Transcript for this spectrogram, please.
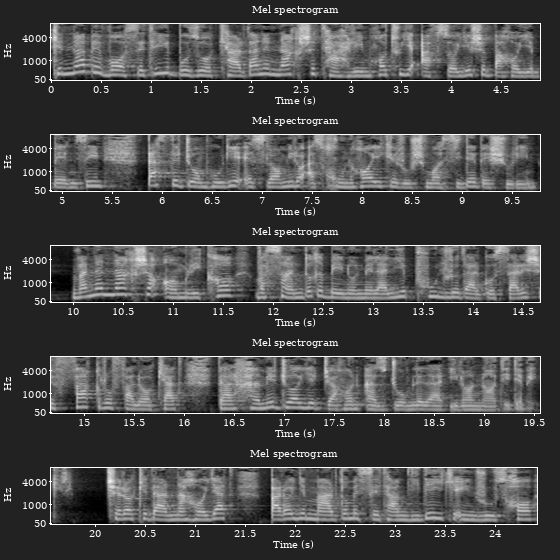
که نه به واسطه بزرگ کردن نقش تحریم ها توی افزایش بهای بنزین دست جمهوری اسلامی رو از خونهایی که روش ماسیده بشوریم و نه نقش آمریکا و صندوق بین المللی پول رو در گسترش فقر و فلاکت در همه جای جهان از جمله در ایران نادیده بگیریم. چرا که در نهایت برای مردم ستم دیده ای که این روزها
